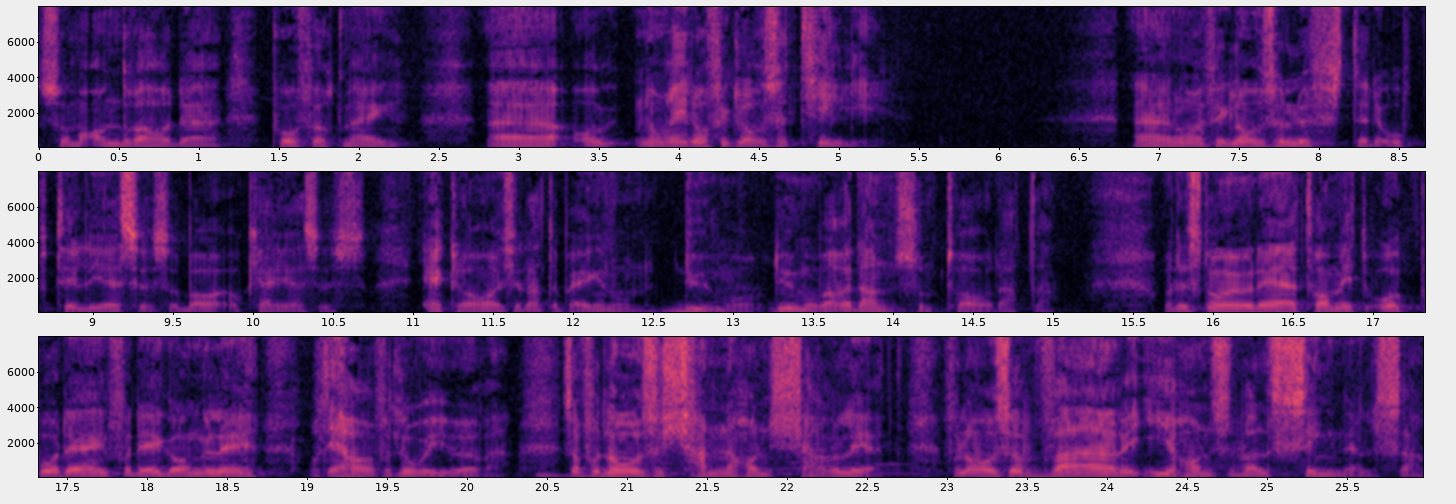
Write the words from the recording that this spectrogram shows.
som andre hadde påført meg. og når jeg da fikk lov til å tilgi når jeg fikk lov til å løfte det opp til Jesus og bare OK, Jesus, jeg klarer ikke dette på egen hånd. Du må, du må være den som tar dette. Og det står jo det, jeg tar mitt åk på deg, for det er ganglig. Og det har jeg fått lov å gjøre. Så jeg har fått lov å kjenne hans kjærlighet. Fått lov å være i hans velsignelse.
